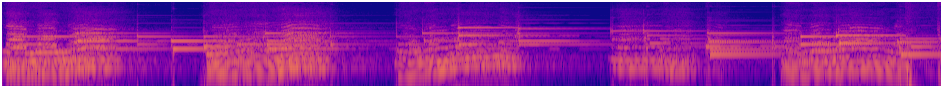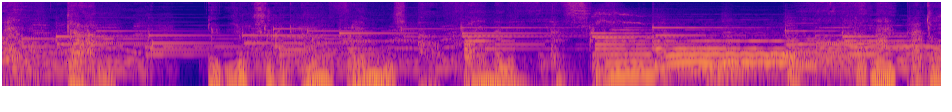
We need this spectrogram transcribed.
La la la, Well done. It looks like our friends are finally asleep. Good night, Pato.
